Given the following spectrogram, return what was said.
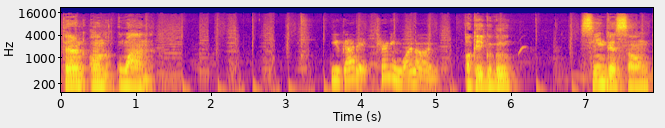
turn on one. You got it. Turning one on. OK Google, sing a song.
